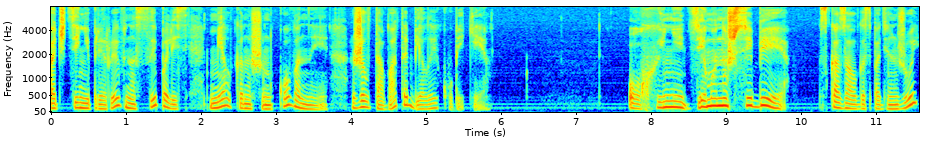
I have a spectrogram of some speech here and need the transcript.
почти непрерывно сыпались мелко нашинкованные желтовато-белые кубики. «Ох, и не демона ж себе!» — сказал господин Жуй,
